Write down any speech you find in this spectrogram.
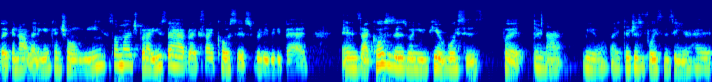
like and not letting it control me so much. But I used to have like psychosis really, really bad. And psychosis is when you hear voices, but they're not real. Like they're just voices in your head.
